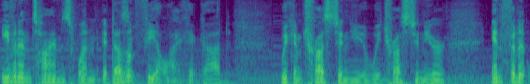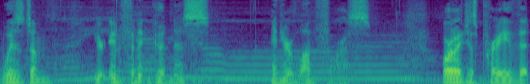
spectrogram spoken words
even in times when it doesn't feel like it, God. We can trust in you. We trust in your infinite wisdom, your infinite goodness, and your love for us. Lord, I just pray that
